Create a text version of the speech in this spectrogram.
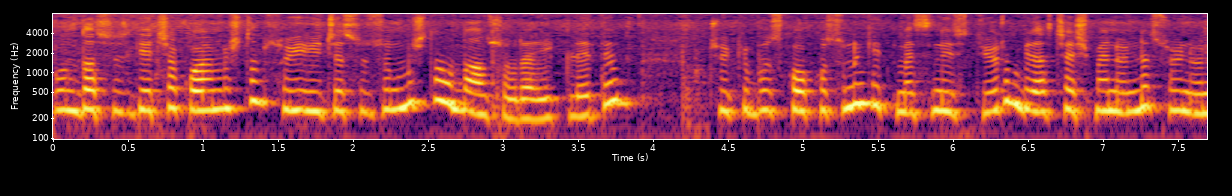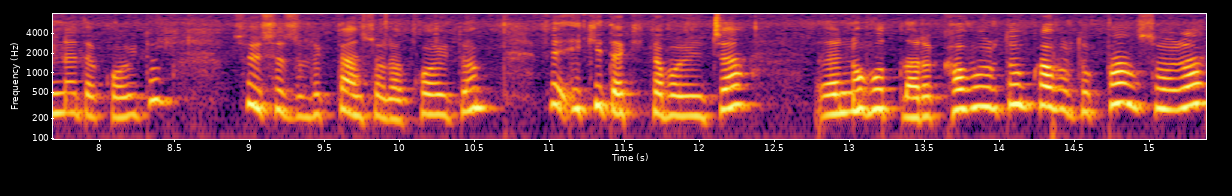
Bunu da süzgece koymuştum. Suyu iyice süzülmüştü. Ondan sonra ekledim. Çünkü buz kokusunun gitmesini istiyorum. Biraz çeşmenin önüne suyun önüne de koydum. Suyu süzüldükten sonra koydum. Ve 2 dakika boyunca e, nohutları kavurdum. Kavurduktan sonra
